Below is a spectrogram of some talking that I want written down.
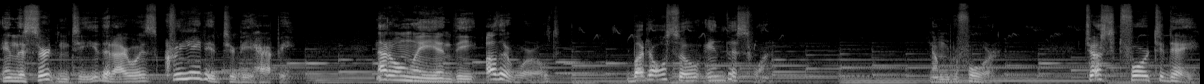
in the certainty that I was created to be happy, not only in the other world but also in this one. Number four, just for today,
